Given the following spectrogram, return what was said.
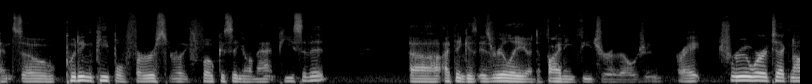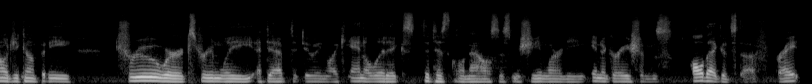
And so putting people first and really focusing on that piece of it, uh, I think is, is really a defining feature of Eljun, right? True, we're a technology company. True, we're extremely adept at doing like analytics, statistical analysis, machine learning, integrations, all that good stuff, right?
